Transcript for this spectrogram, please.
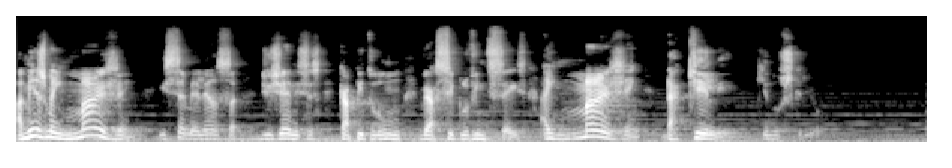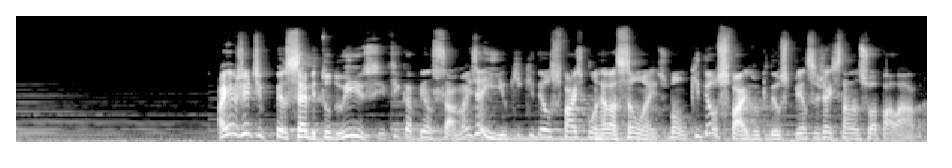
A mesma imagem e semelhança de Gênesis capítulo 1, versículo 26. A imagem daquele que nos criou. Aí a gente percebe tudo isso e fica a pensar, mas aí, o que, que Deus faz com relação a isso? Bom, o que Deus faz, o que Deus pensa já está na sua palavra.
